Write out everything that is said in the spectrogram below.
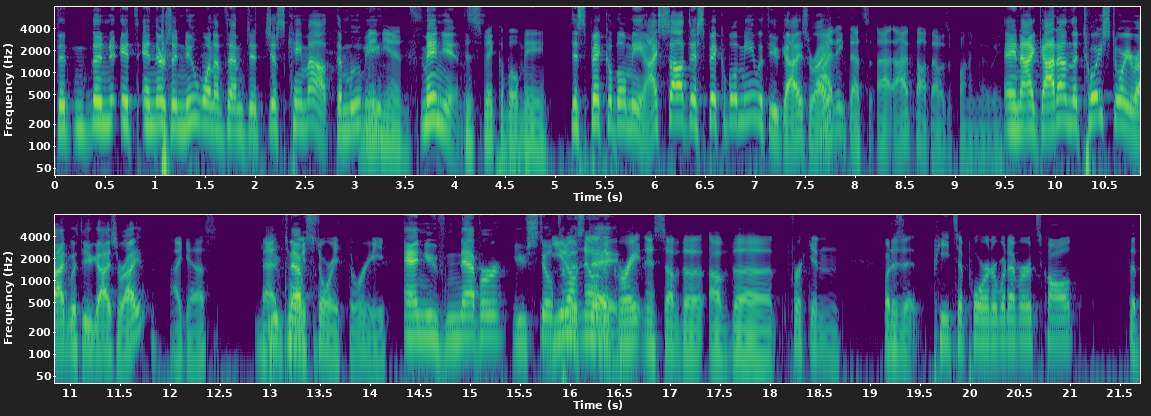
the the it's and there's a new one of them that just came out. The movie Minions. Minions. Despicable Me. Despicable Me. I saw Despicable Me with you guys, right? I think that's. I, I thought that was a funny movie. and I got on the Toy Story ride with you guys, right? I guess. At You've Toy never- Story three. And you've never, you still you to don't this know day, the greatness of the of the freaking what is it pizza port or whatever it's called the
